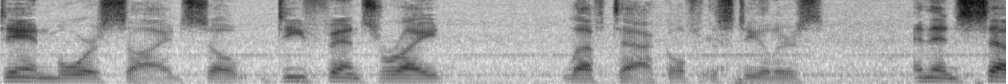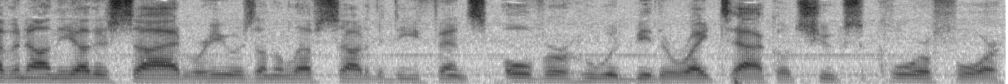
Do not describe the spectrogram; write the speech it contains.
Dan Moore's side. So defense right, left tackle for the Steelers. And then seven on the other side, where he was on the left side of the defense, over who would be the right tackle, Chuks Okorafor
